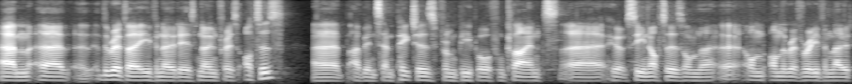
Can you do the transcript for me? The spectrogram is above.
um, uh, the river Evenlode is known for its otters. Uh, I've been sent pictures from people, from clients uh, who have seen otters on the on, on the river Evenlode,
